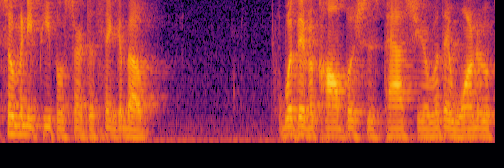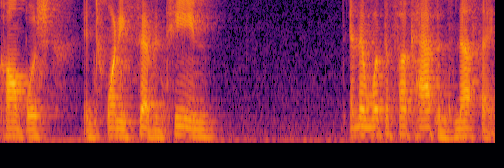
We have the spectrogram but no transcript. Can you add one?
so many people start to think about what they've accomplished this past year, what they want to accomplish in 2017, and then what the fuck happens? Nothing.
